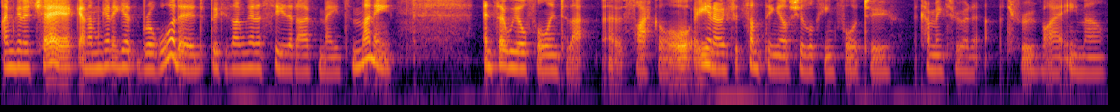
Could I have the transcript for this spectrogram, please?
I'm going to check and I'm going to get rewarded because I'm going to see that I've made some money. And so we all fall into that uh, cycle, or you know, if it's something else you're looking forward to coming through it through via email.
